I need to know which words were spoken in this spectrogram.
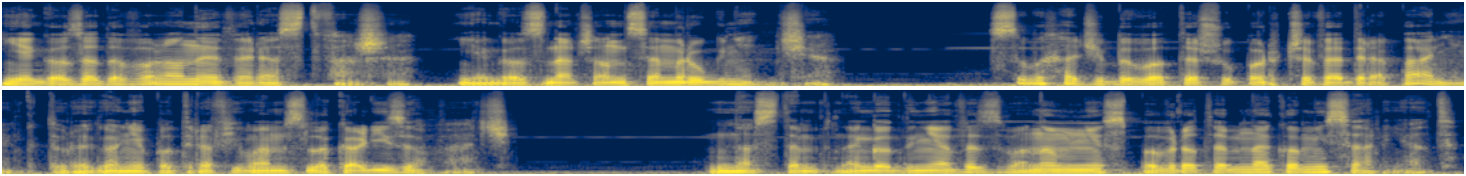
Jego zadowolony wyraz twarzy, jego znaczące mrugnięcie. Słychać było też uporczywe drapanie, którego nie potrafiłam zlokalizować. Następnego dnia wezwano mnie z powrotem na komisariat.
